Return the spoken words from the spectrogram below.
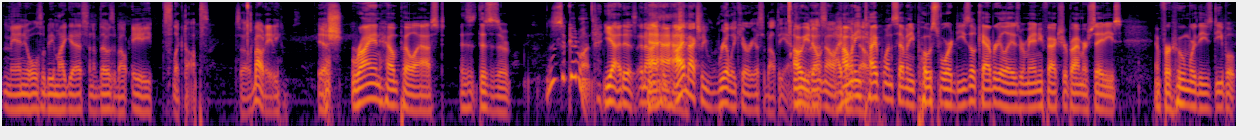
manuals would be my guess, and of those, about 80 slick tops. So about 80 ish. Ryan Hempel asked. This is, this is a this is a good one. Yeah, it is. And I, I'm actually really curious about the answer. Oh, you don't know I how don't many know. Type 170 post-war diesel cabriolets were manufactured by Mercedes, and for whom were these diesel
